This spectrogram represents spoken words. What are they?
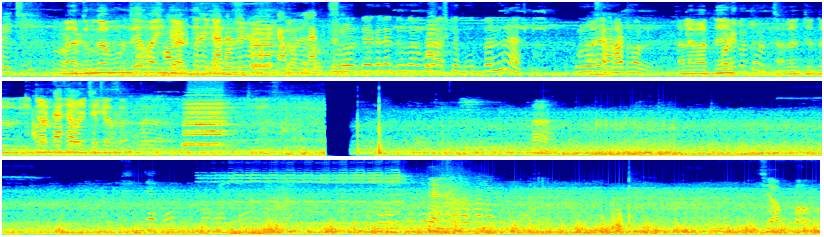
হয়েছি। মানে দুর্গাপুর দিয়ে বা দিয়ে আমাকে কেমন লাগছে। দুর্গাপুর আজকে বুধবার না? পুনরে হাট হবে। তাহলে বাদ দে। তাহলে হচ্ছে ঠিক আছে। হ্যাঁ ঠিক আছে। হ্যাঁ। দেখো চাপ বাবা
